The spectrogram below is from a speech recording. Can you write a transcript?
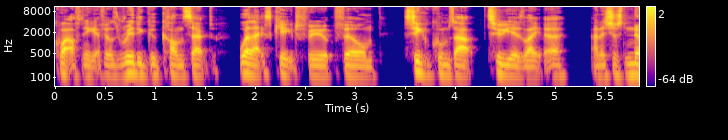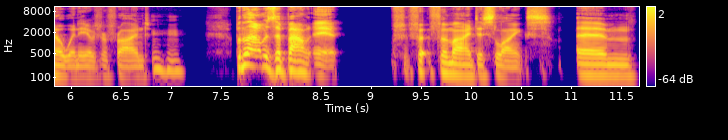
quite often you get films really good concept, well executed fi- film, sequel comes out two years later and it's just nowhere near as refined. hmm But that was about it for, for, for my dislikes. Um,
